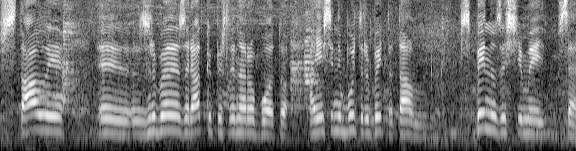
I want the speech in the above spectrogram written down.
встали, е, зробили зарядку, пішли на роботу. А якщо не будуть робити, то там спину защемить, все.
